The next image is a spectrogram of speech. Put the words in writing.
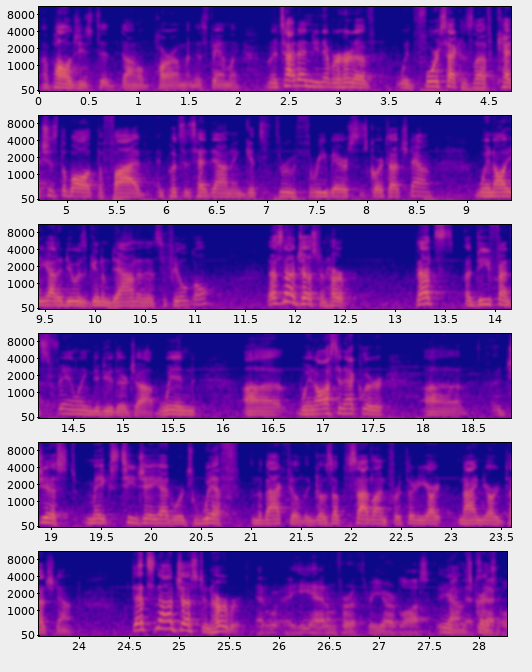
apologies to Donald Parham and his family. When a tight end you never heard of, with four seconds left, catches the ball at the five and puts his head down and gets through three Bears to score a touchdown, when all you got to do is get him down and it's a field goal, that's not Justin Herbert. That's a defense failing to do their job. When uh, when Austin Ekeler uh, just makes T.J. Edwards whiff in the backfield and goes up the sideline for a 39 yard touchdown. That's not Justin Herbert. Edward, he had him for a three-yard loss. if he Yeah, it was crazy.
